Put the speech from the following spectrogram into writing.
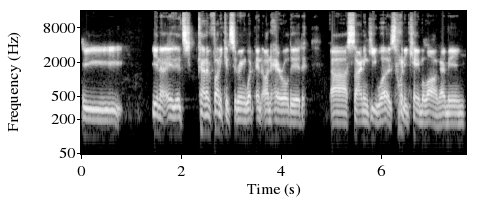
he, you know, it, it's kind of funny considering what an unheralded uh, signing he was when he came along. I mean,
